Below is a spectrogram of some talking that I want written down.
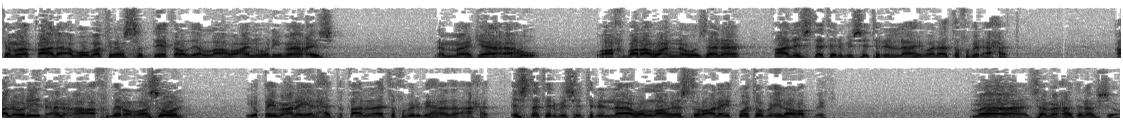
كما قال أبو بكر الصديق رضي الله عنه لماعز لما جاءه وأخبره أنه زنى قال استتر بستر الله ولا تخبر أحد. قال أريد أن أخبر الرسول يقيم علي الحد. قال لا تخبر بهذا أحد. استتر بستر الله والله يستر عليك وتب إلى ربك. ما سمحت نفسه.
